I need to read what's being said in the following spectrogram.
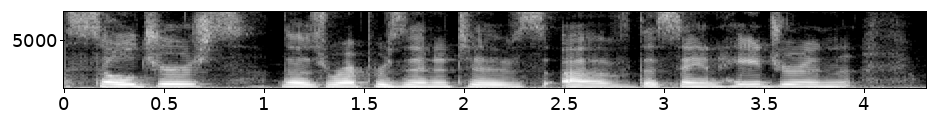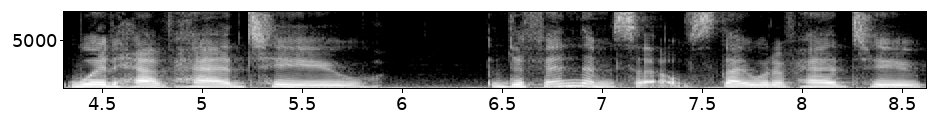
soldiers, those representatives of the Sanhedrin would have had to defend themselves. They would have had to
